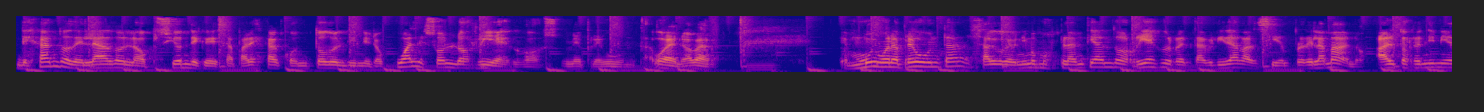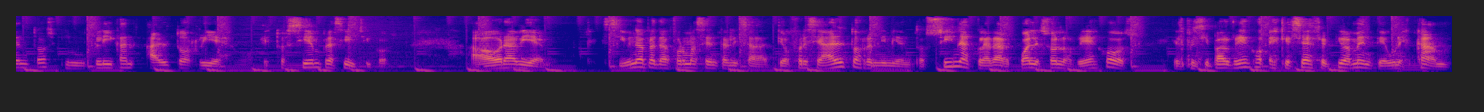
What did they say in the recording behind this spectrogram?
Dejando de lado la opción de que desaparezca con todo el dinero, ¿cuáles son los riesgos? Me pregunta. Bueno, a ver, muy buena pregunta, es algo que venimos planteando, riesgo y rentabilidad van siempre de la mano. Altos rendimientos implican alto riesgo. Esto es siempre así, chicos. Ahora bien, si una plataforma centralizada te ofrece altos rendimientos sin aclarar cuáles son los riesgos, el principal riesgo es que sea efectivamente un scam.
